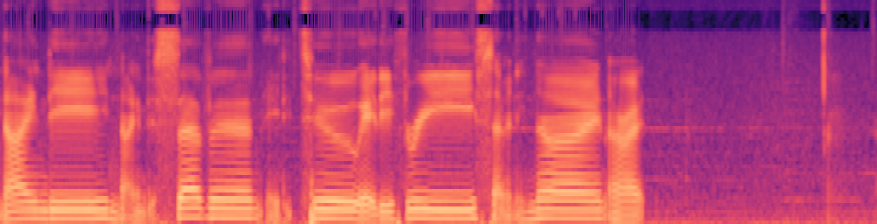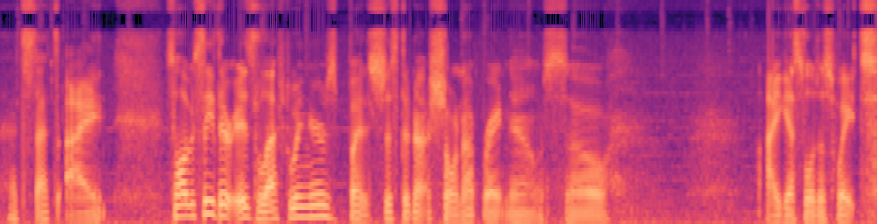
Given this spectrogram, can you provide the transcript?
90, 97, 82, 83, 79. All right. That's that's I. So obviously there is left wingers, but it's just they're not showing up right now. So I guess we'll just wait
